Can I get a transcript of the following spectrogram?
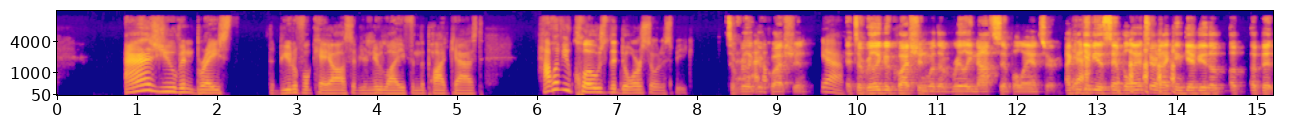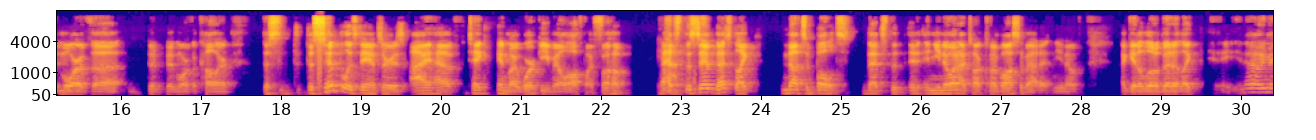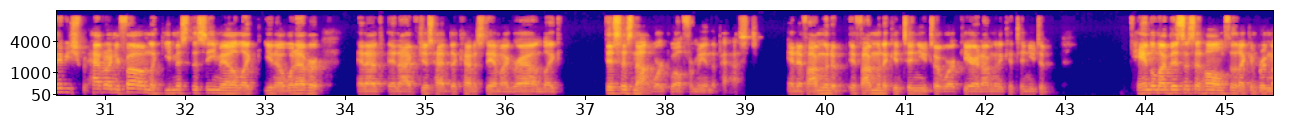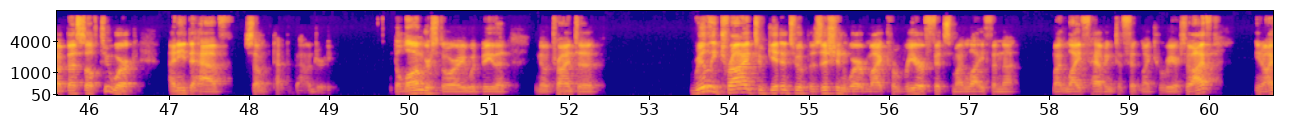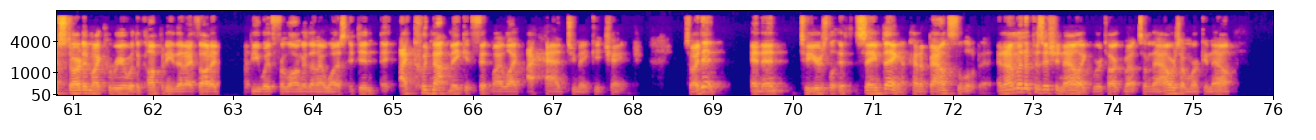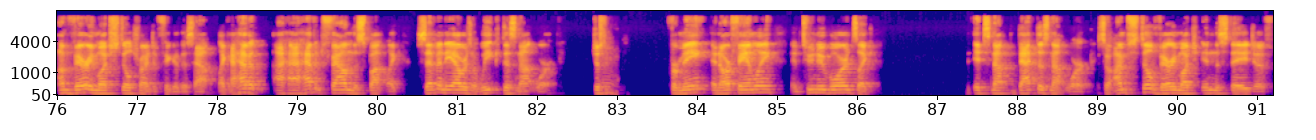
As you've embraced the beautiful chaos of your new life and the podcast, how have you closed the door, so to speak? It's a really good question. Yeah. It's a really good question with a really not simple answer. I can yeah. give you the simple answer and I can give you the a, a bit more of a bit more of a color. The, the simplest answer is I have taken my work email off my phone. Yeah. That's the sim that's like nuts and bolts. That's the and you know what? I talked to my boss about it. And you know, I get a little bit of like, you know, maybe you should have it on your phone. Like you missed this email, like, you know, whatever. And I've and I've just had to kind of stand my ground. Like this has not worked well for me in the past. And if I'm gonna if I'm gonna continue to work here and I'm gonna continue to handle my business at home so that I can bring my best self to work, I need to have some type of boundary. The longer story would be that, you know, trying to really trying to get into a position where my career fits my life and not my life having to fit my career. So I've, you know, I started my career with a company that I thought I'd be with for longer than I was. It didn't, it, I could not make it fit my life. I had to make a change. So I did. And then two years, same thing. I kind of bounced a little bit. And I'm in a position now, like we are talking about some of the hours I'm working now. I'm very much still trying to figure this out. Like I haven't, I haven't found the spot. Like 70 hours a week does not work. Just mm. for me and our family and two newborns, like it's not that does not work. So I'm still very much in the stage of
